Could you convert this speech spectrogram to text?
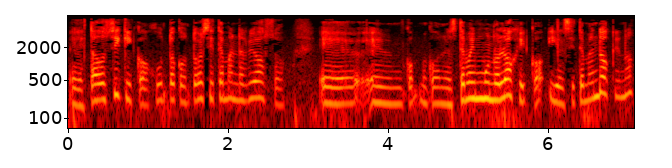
el estado psíquico, junto con todo el sistema nervioso, eh, con, el sistema inmunológico y el sistema endocrino,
